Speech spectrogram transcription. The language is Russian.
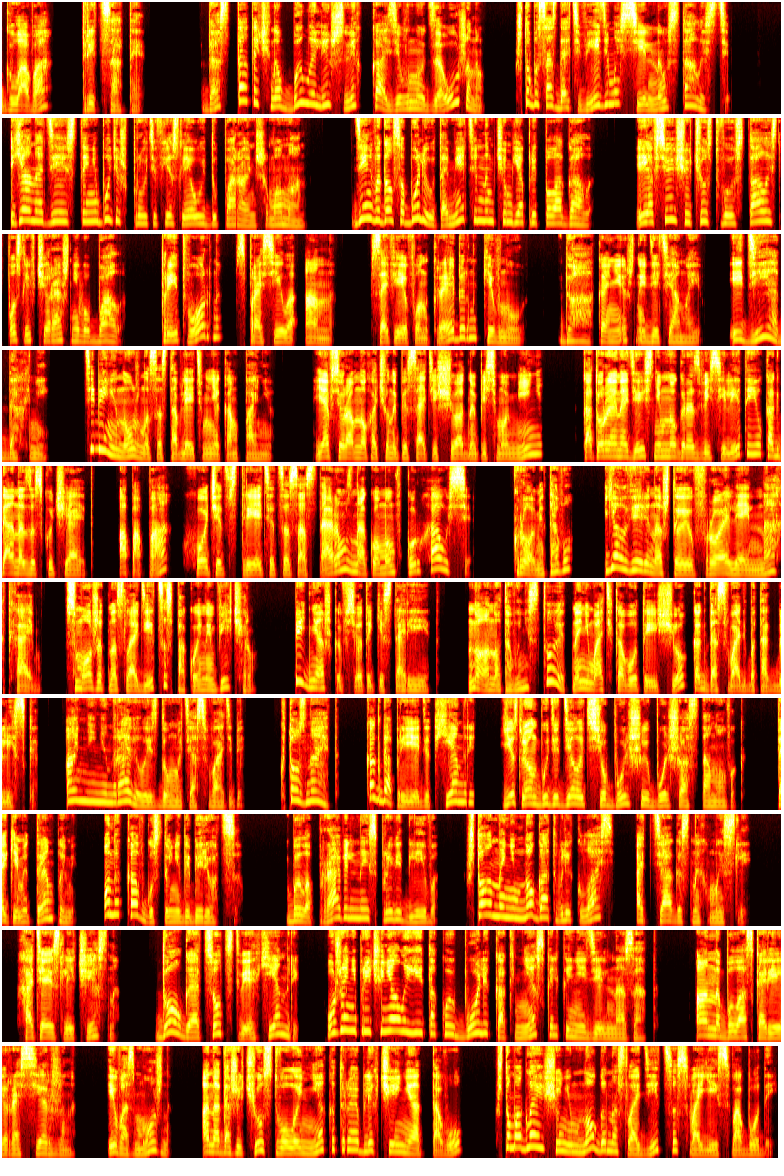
Глава 30. Достаточно было лишь слегка зевнуть за ужином, чтобы создать видимость сильной усталости. «Я надеюсь, ты не будешь против, если я уйду пораньше, маман. День выдался более утомительным, чем я предполагала, и я все еще чувствую усталость после вчерашнего бала. «Притворно?» — спросила Анна. София фон Креберн кивнула. «Да, конечно, дитя мое. Иди отдохни. Тебе не нужно составлять мне компанию. Я все равно хочу написать еще одно письмо Мине, которое, надеюсь, немного развеселит ее, когда она заскучает. А папа хочет встретиться со старым знакомым в Курхаусе. Кроме того, я уверена, что и фройлейн Нахтхайм сможет насладиться спокойным вечером. Бедняжка все-таки стареет. Но оно того не стоит нанимать кого-то еще, когда свадьба так близко. Анне не нравилось думать о свадьбе. Кто знает, когда приедет Хенри, если он будет делать все больше и больше остановок. Такими темпами он и к августу не доберется. Было правильно и справедливо, что Анна немного отвлеклась от тягостных мыслей. Хотя, если честно, долгое отсутствие Хенри уже не причиняло ей такой боли, как несколько недель назад. Анна была скорее рассержена, и, возможно, она даже чувствовала некоторое облегчение от того, что могла еще немного насладиться своей свободой.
